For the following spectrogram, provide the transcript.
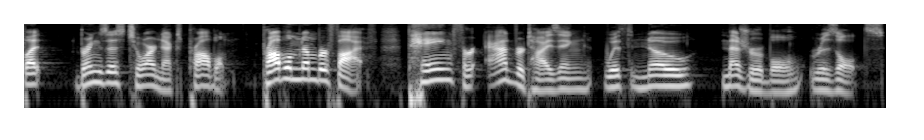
but brings us to our next problem. Problem number five paying for advertising with no measurable results.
